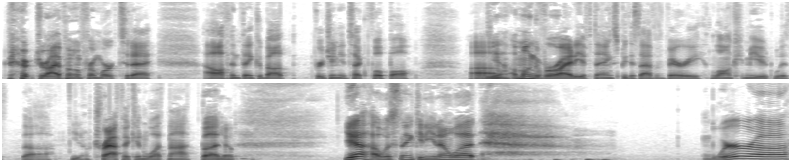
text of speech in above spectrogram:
drive home from work today, I often think about Virginia Tech football, uh, Yeah. among a variety of things, because I have a very long commute with uh, you know traffic and whatnot. But Yep. yeah, I was thinking, you know what, we're uh,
